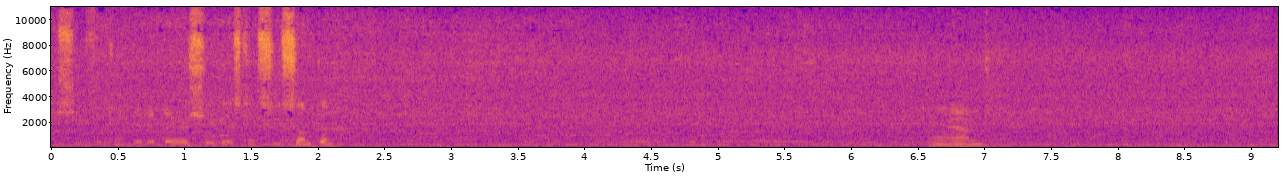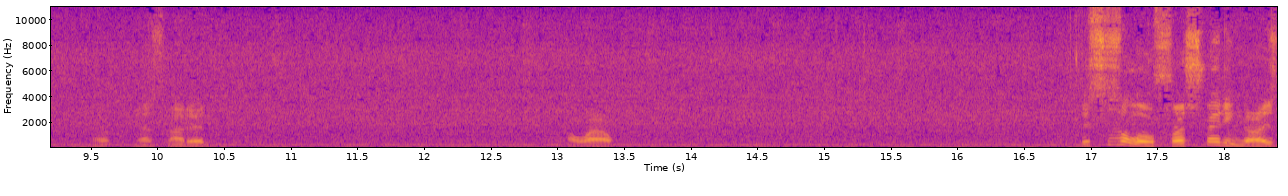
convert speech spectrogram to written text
Let's see if we can get it there so you guys can see something. And, that's not it. Oh wow. This is a little frustrating, guys.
